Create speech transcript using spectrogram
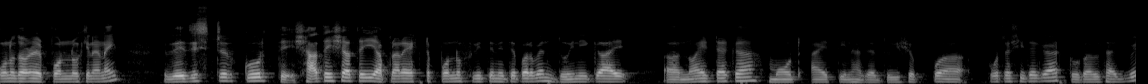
কোনো ধরনের পণ্য কেনা নাই। রেজিস্টার করতে সাথে সাথেই আপনারা একটা পণ্য ফ্রিতে নিতে পারবেন। দৈনিক আয় নয় টাকা, মোট আয় তিন হাজার দুইশো পঁচাশি টাকা টোটাল থাকবে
